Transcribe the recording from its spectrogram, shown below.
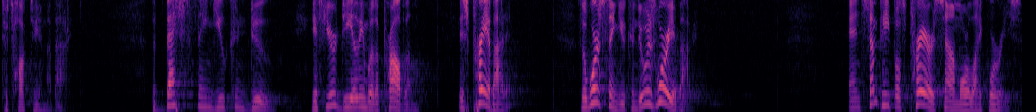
to talk to Him about it. The best thing you can do if you're dealing with a problem is pray about it. The worst thing you can do is worry about it. And some people's prayers sound more like worries.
